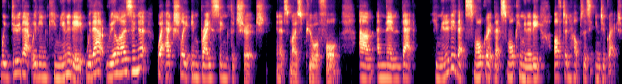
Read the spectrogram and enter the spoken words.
we do that within community without realizing it. We're actually embracing the church in its most pure form. Um, and then that community, that small group, that small community often helps us integrate.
